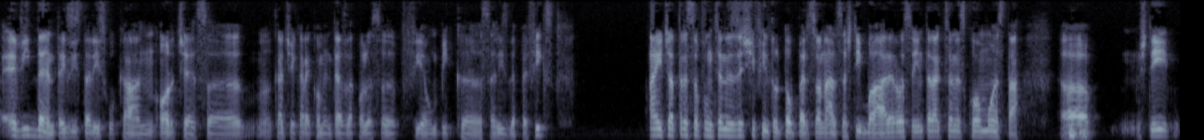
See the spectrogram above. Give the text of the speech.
evident există riscul ca în orice să, ca cei care comentează acolo să fie un pic uh, săriți de pe fix aici trebuie să funcționeze și filtrul tău personal, să știi, bă, are rost să interacționezi cu omul ăsta. Mm-hmm. Uh, știi,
